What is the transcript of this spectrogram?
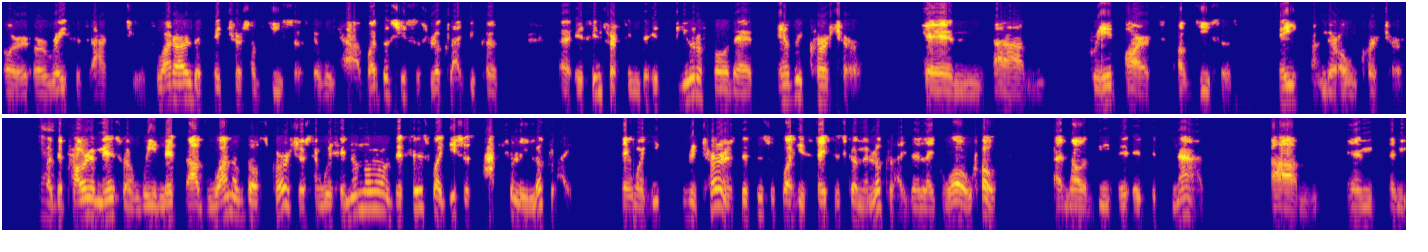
or, or racist attitudes? What are the pictures of Jesus that we have? What does Jesus look like? Because uh, it's interesting, it's beautiful that every culture can um, create art of Jesus based on their own culture. Yeah. But the problem is when we lift up one of those cultures and we say, no, no, no, this is what Jesus actually looked like. And when he returns, this is what his face is going to look like. They're like, whoa, whoa. Uh, no, it, it, it's not. Um, and, and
